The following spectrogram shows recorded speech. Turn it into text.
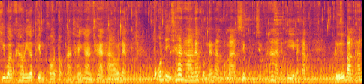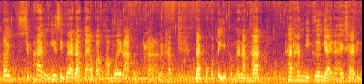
คิดว่าข้าวนี้ก็เพียงพอต่อการใช้งานแช่เท้าแล้วเนี่ยปกติแช่เท้านะผมแนะนำประมาณ 10-15ถึง15 นาทีนะครับ หรือบางครั้งก็ 15ถึง20ก็ได้แล้วแต่ว่าความเมื่อยล้าของขานะครับ แต่ปกติผมแนะนำถ้า ถ้าท่านมีเครื่องใหญ่นะให้แช่ถึง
